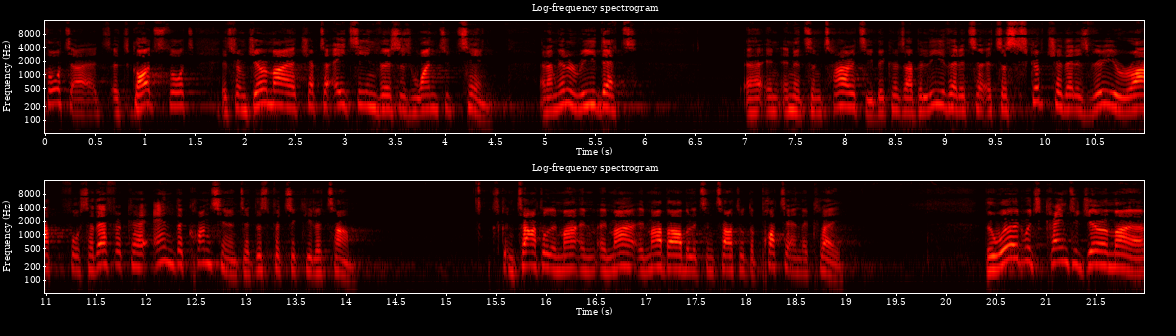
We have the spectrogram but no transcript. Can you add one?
thought, uh, it's, it's, God's thought. It's from Jeremiah chapter 18, verses 1 to 10. And I'm going to read that uh, in, in, its entirety because I believe that it's a, it's a scripture that is very ripe for South Africa and the continent at this particular time. It's entitled in my, in, in, my, in my Bible, it's entitled The Potter and the Clay. The word which came to Jeremiah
